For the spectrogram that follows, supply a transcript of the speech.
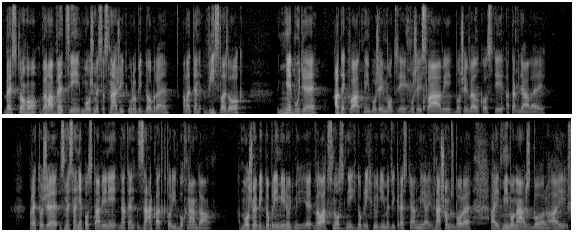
Bez toho veľa vecí môžeme sa snažiť urobiť dobre, ale ten výsledok nebude adekvátny Božej moci, Božej slávy, Božej veľkosti a tak ďalej, pretože sme sa nepostavili na ten základ, ktorý Boh nám dal. A môžeme byť dobrými ľuďmi. Je veľa cnostných, dobrých ľudí medzi kresťanmi, aj v našom zbore, aj mimo náš zbor, aj v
